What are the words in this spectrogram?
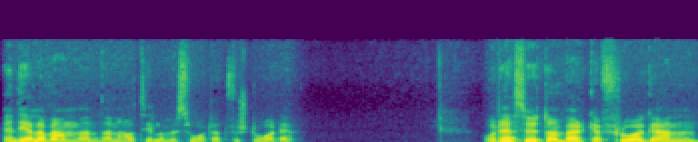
en del av användarna har till och med svårt att förstå det. Och dessutom verkar frågan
